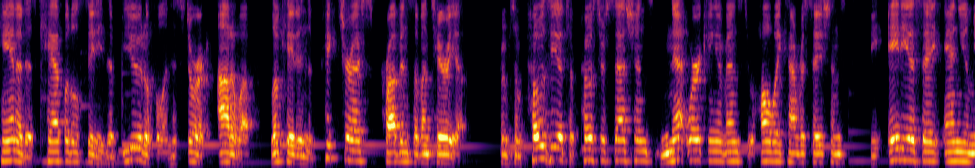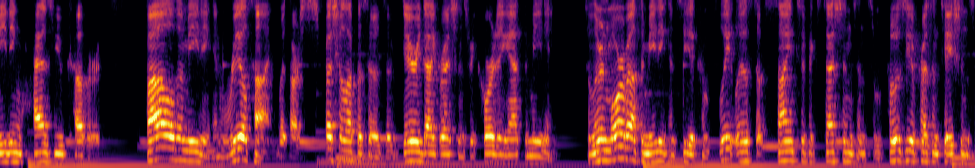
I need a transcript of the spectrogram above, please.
Canada's capital city, the beautiful and historic Ottawa, located in the picturesque province of Ontario. From symposia to poster sessions, networking events to hallway conversations, the ADSA annual meeting has you covered. follow the meeting in real time with our special episodes of Dairy Digressions recording at the meeting. To learn more about the meeting and see a complete list of scientific sessions and symposia presentations,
